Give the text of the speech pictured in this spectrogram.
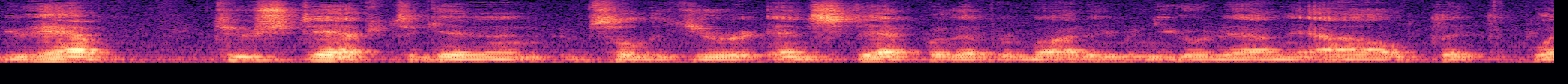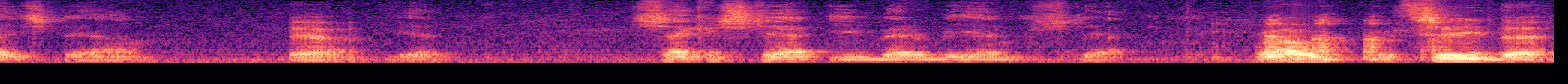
you have two steps to get in so that you're in step with everybody. When you go down the aisle, take the plates down. Yeah. Second step, you better be in step. Well, see the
